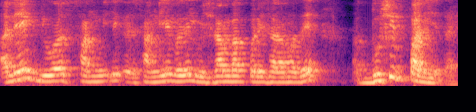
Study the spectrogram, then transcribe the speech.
अनेक दिवस सांगली सांगलीमधील विश्रामबाग परिसरामध्ये दूषित पाणी येत आहे.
